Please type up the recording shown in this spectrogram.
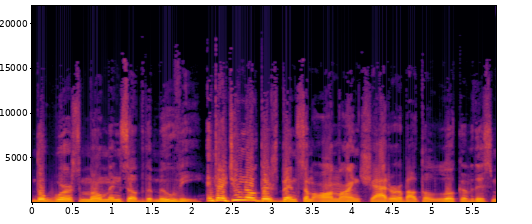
the worst moments of the movie. And I do know there's been some online chatter about the look of this movie.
